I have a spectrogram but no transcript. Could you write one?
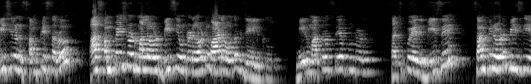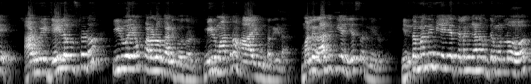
బీసీలను సంపిస్తారు. ఆ సంపేసినోడు మళ్ళీ వాడు బీసీ ఉంటాడు కాబట్టి వాడే పోతాడు జైలుకు. మీరు మాత్రం సేఫ్ ఉంటాడు. చచ్చిపోయేది బీసీ చంపినోడు బీసీఏ ఆడు పోయి జైల్లో వస్తాడు ఈడు పోయి పరలోకానికి పోతాడు. మీరు మాత్రం హాయిగా ఉంటారు ఈడ. మళ్ళీ రాజకీయాలు చేస్తారు మీరు. ఎంతమంది మీ అయ్యే తెలంగాణ ఉద్యమంలో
